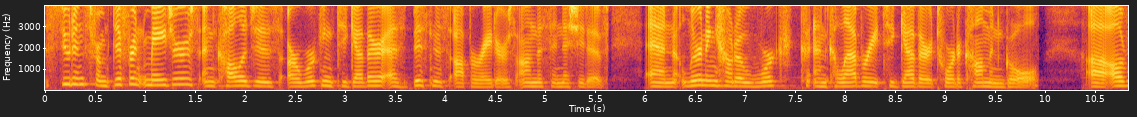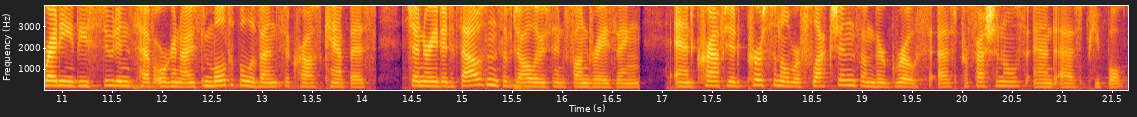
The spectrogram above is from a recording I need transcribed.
students from different majors and colleges are working together as business operators on this initiative and learning how to work and collaborate together toward a common goal. Uh, already, these students have organized multiple events across campus, generated thousands of dollars in fundraising, and crafted personal reflections on their growth as professionals and as people.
